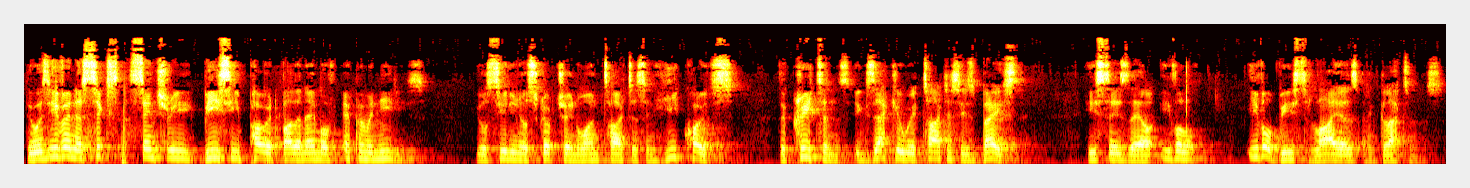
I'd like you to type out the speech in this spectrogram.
There was even a 6th century BC poet by the name of Epimenides. You'll see it in your scripture in 1 Titus, and he quotes the Cretans exactly where Titus is based. He says they are evil, evil beasts, liars, and gluttons.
